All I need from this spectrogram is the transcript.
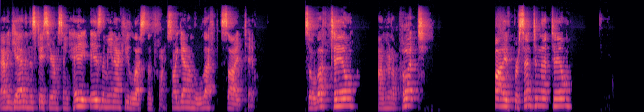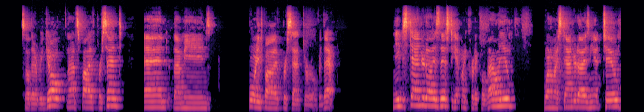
And again, in this case here, I'm saying, hey, is the mean actually less than 20? So again, I'm the left side tail. So left tail, I'm going to put 5% in that tail. So there we go. That's 5%. And that means 45% are over there. Need to standardize this to get my critical value. What am I standardizing it to?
